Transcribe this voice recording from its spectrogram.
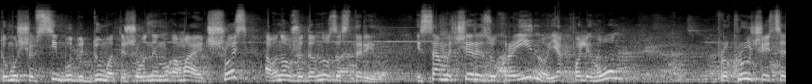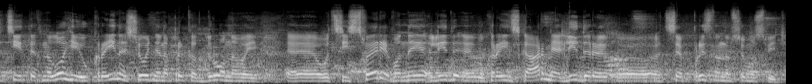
тому що всі будуть думати, що вони мають щось, а воно вже давно застаріло. І саме через Україну, як полігон, прокручуються ці технології. Україна сьогодні, наприклад, в дроновій е, у цій сфері, вони ліде- е, українська армія, лідери, е, це признано всьому світі.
